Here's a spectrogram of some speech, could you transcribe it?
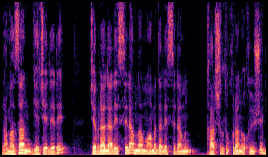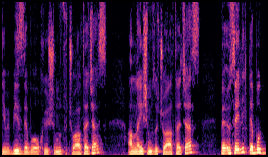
Ramazan geceleri Cebrail aleyhisselamla Muhammed aleyhisselamın karşılıklı Kur'an okuyuşu gibi biz de bu okuyuşumuzu çoğaltacağız. Anlayışımızı çoğaltacağız. Ve özellikle bu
